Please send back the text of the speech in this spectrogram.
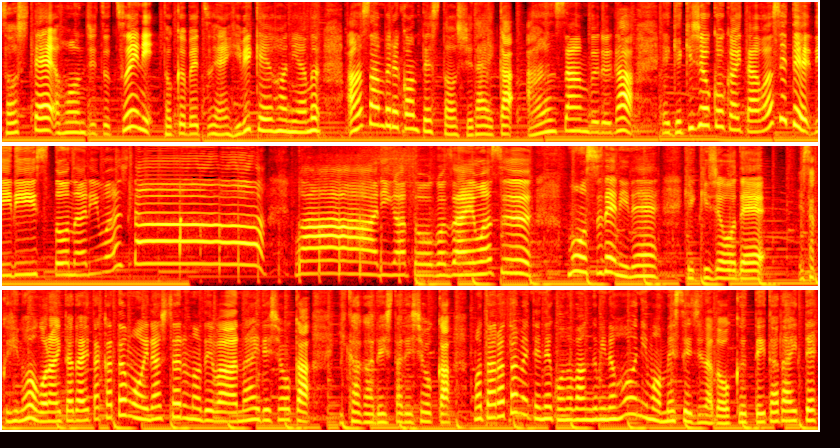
そして本日ついに特別編響けユーフォニアムアンサンブルコンテスト主題歌アンサンブルがえ劇場公開と合わせてリリースとなりました。わーありがとうございます。もうすでにね劇場で作品の方をご覧いただいた方もいらっしゃるのではないでしょうか。いかがでしたでしょうか。また改めてねこの番組の方にもメッセージなど送っていただいて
